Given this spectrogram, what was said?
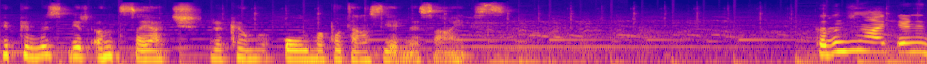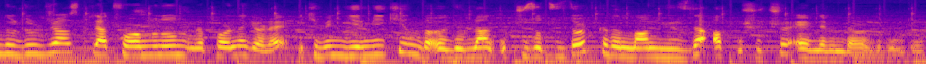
Hepimiz bir anıt sayaç rakamı olma potansiyeline sahibiz. Kadın Cinayetlerini Durduracağız platformunun raporuna göre 2022 yılında öldürülen 334 kadından %63'ü evlerinde öldürüldü.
